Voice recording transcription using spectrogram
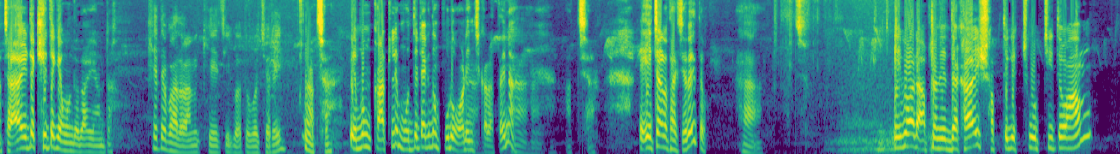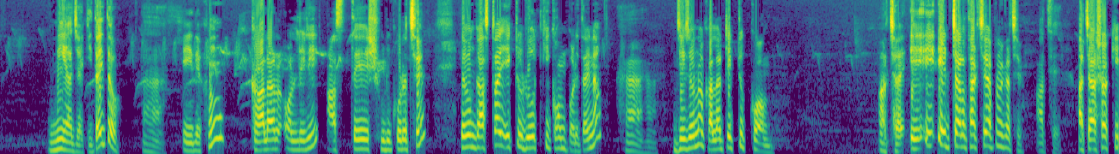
আচ্ছা আর এটা খেতে কেমন দাদা এই আমটা? খেতে ভালো আমি খেয়েছি গত বছরে আচ্ছা এবং কাটলে মধ্যেটা একদম পুরো অরেঞ্জ কালার তাই না? হ্যাঁ হ্যাঁ আচ্ছা চারা থাকছে তাই তো? হ্যাঁ। এবার আপনাদের দেখায় সব থেকে চর্চিত আম মিয়াজাকি তাই তো? হ্যাঁ। এই দেখুন কালার অলরেডি আসতে শুরু করেছে এবং গাছটায় একটু রোদ কি কম পড়ে তাই না? হ্যাঁ হ্যাঁ। যে জন্য কালারটা একটু কম। আচ্ছা এর চারা থাকছে আপনার কাছে? আছে। আচ্ছা আশা কি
